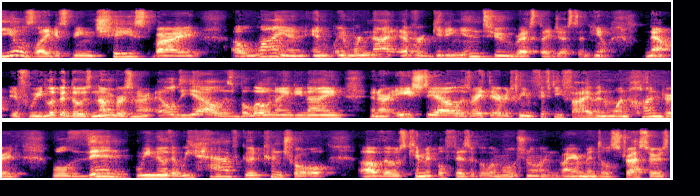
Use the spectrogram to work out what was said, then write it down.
feels like it's being chased by a lion and, and we're not ever getting into rest, digest, and heal. Now, if we look at those numbers and our LDL is below 99 and our HDL is right there between 55 and 100, well, then we know that we have good control of those chemical, physical, emotional, environmental stressors,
